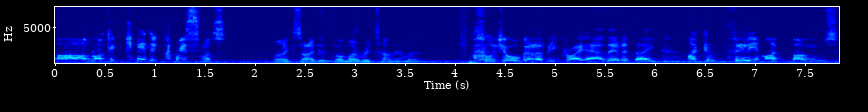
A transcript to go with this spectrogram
I'm like a kid at Christmas. I'm excited for my retirement. Oh, you're going to be great out there today. I can feel it in my bones.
